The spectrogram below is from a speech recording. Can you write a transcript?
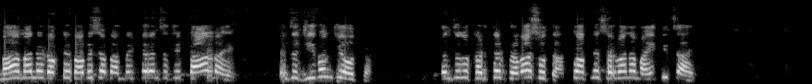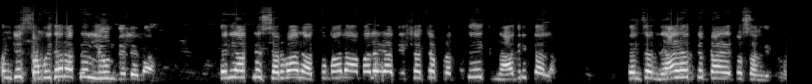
महामानव डॉक्टर बाबासाहेब आंबेडकरांचं जे काम आहे त्यांचं जीवन जे होतं त्यांचा जो खडतर प्रवास होता तो आपल्या सर्वांना माहितीच आहे. पण जे संविधान आपल्याला लिहून दिलेलं आहे त्यांनी आपल्या सर्वांना तुम्हाला आम्हाला या देशाच्या प्रत्येक नागरिकाला त्यांचा न्याय हक्क काय आहे तो सांगितलं.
